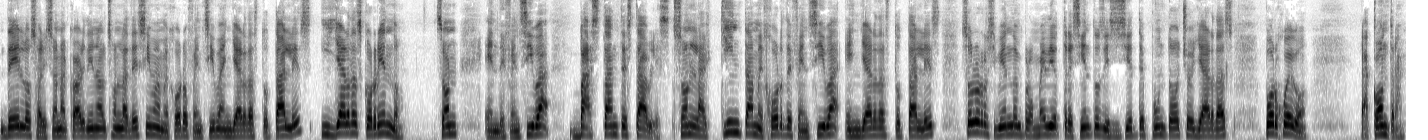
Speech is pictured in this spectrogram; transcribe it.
de los Arizona Cardinals. Son la décima mejor ofensiva en yardas totales y yardas corriendo. son en defensiva bastante estables. Son la quinta mejor defensiva en yardas totales, solo recibiendo en promedio 317.8 yardas por juego. La contra.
